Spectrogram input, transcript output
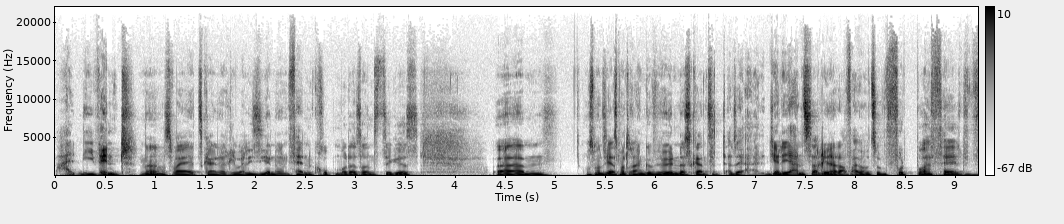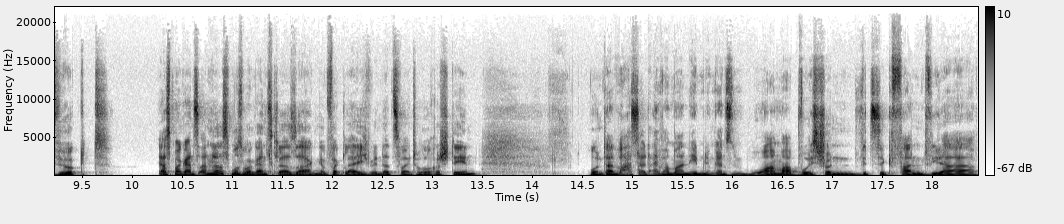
halt ein Event, ne? Es war ja jetzt keine rivalisierenden Fangruppen oder sonstiges. Ähm, muss man sich erstmal dran gewöhnen, das Ganze, also die Allianz Arena hat auf einmal mit so einem Footballfeld wirkt erstmal ganz anders, muss man ganz klar sagen, im Vergleich, wenn da zwei Tore stehen. Und dann war es halt einfach mal neben dem ganzen Warm-up, wo ich schon witzig fand, wieder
